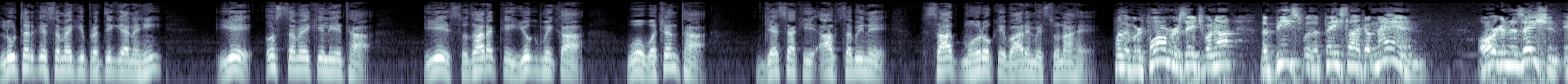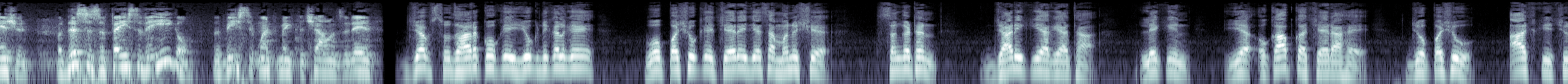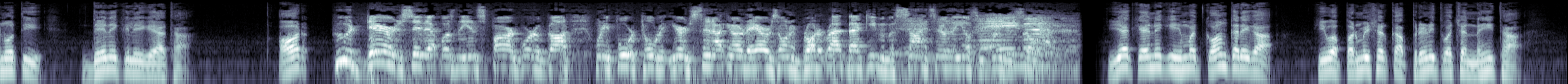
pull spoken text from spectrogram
लूथर के समय की प्रतिज्ञा नहीं ये उस समय के लिए था ये सुधारक के युग में का वो वचन था जैसा कि आप सभी ने सात मोहरों के बारे में सुना है। जब सुधारकों के युग निकल गए वो पशु के चेहरे जैसा मनुष्य संगठन जारी किया गया था लेकिन यह उकाब का चेहरा है जो पशु आज की चुनौती देने के लिए गया था और Who would dare to say that wasn't the inspired word of God when he foretold it here and sent out here to Arizona and brought it right back even with science and everything else and so? यह कहने की हिम्मत कौन करेगा कि वह परमेश्वर का प्रेरित वचन नहीं था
